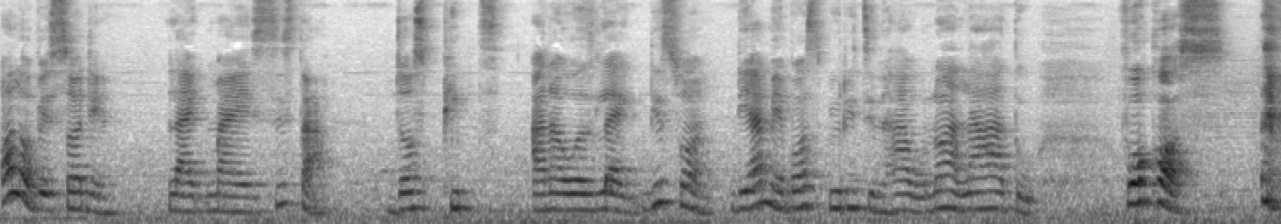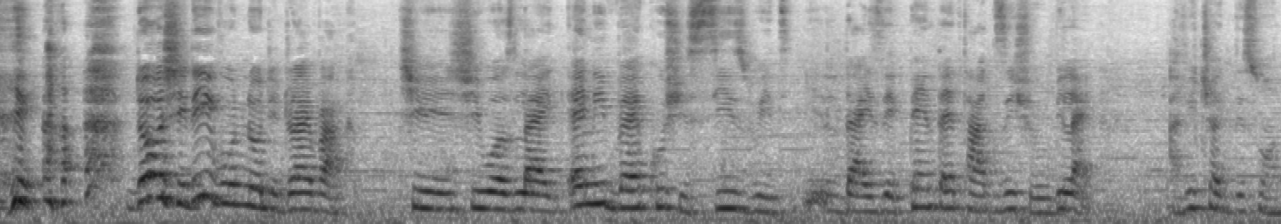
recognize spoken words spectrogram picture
all of a sudden like my sister just peeped and i was like this one the amebo spirit in her will not allow her to focus. Though she didn't even know the driver she she was like any vehicle she sees with that is a painted taxi she will be like have you checked this one?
